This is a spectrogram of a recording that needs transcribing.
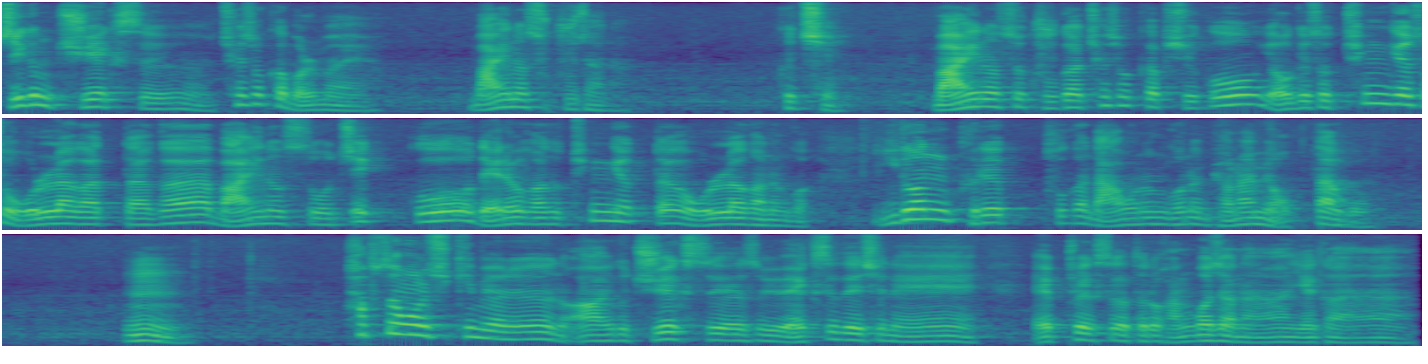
지금 gx 최소값 얼마예요? 마이너스 9잖아. 그치? 마이너스 9가 최소값이고 여기서 튕겨서 올라갔다가 마이너스 5 찍고 내려가서 튕겼다가 올라가는 거 이런 그래프가 나오는 거는 변함이 없다고. 음. 합성을 시키면은 아 이거 gx에서 이 x 대신에 fx가 들어간 거잖아 얘가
